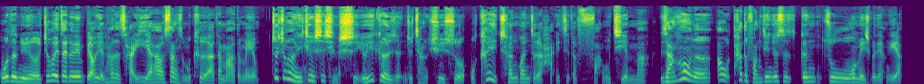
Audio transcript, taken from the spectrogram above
我的女儿就会在那边表演她的才艺啊，还有上什么课啊，干嘛的没有。最重要的一件事情是，有一个人就讲去说：“我可以参观这个孩子的房间吗？”然后呢，哦，他的房间就是跟猪窝没什么两样。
